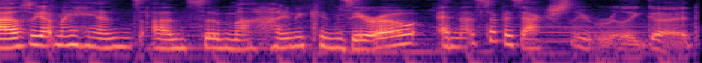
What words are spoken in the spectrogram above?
I also got my hands on some Heineken Zero, and that stuff is actually really good.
